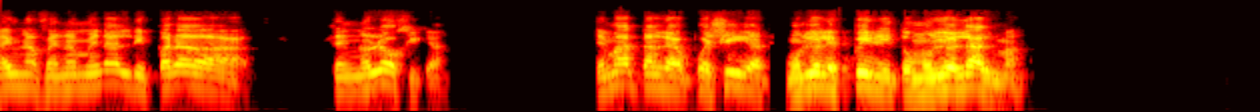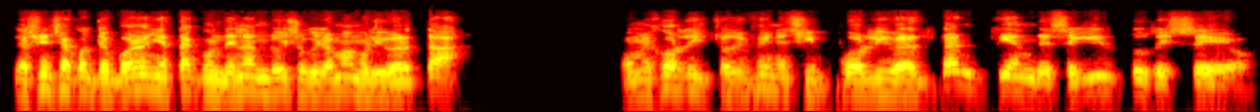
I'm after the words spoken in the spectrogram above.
Hay una fenomenal disparada tecnológica. Te matan la poesía, murió el espíritu, murió el alma. La ciencia contemporánea está condenando eso que llamamos libertad. o mejor dicho, define si por libertad entiendes seguir tus deseos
